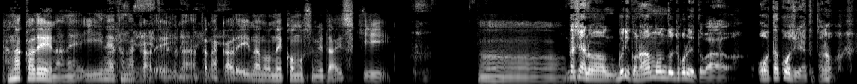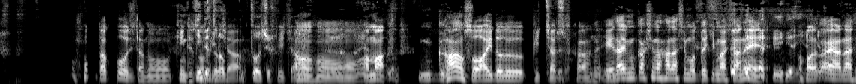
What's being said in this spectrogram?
田中玲奈ね。いいね、あ田中玲奈。田中玲奈の猫娘大好き。うーん。昔あの、グリコのアーモンドチョコレートは、太田浩二がやっとったの。田浩二ってあの、近鉄ののピッチャー。投手。ピッチャーうんうんうんあまあ元祖アイドルピッチャーですからね。えらい昔の話持ってきましたね。いやいやいおや。い話、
